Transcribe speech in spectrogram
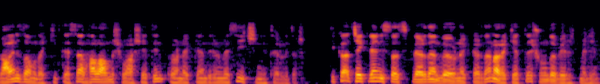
ve aynı zamanda kitlesel hal almış vahşetin örneklendirilmesi için yeterlidir. Dikkat çekilen istatistiklerden ve örneklerden hareketle şunu da belirtmeliyim.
